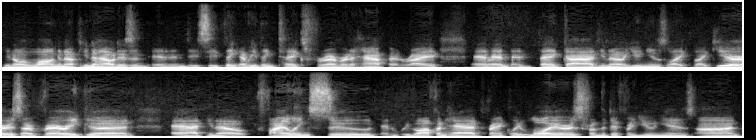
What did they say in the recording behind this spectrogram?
you know, long enough. You know how it is in, in, in DC. Think everything takes forever to happen, right? And, right. and and thank God, you know, unions like like yours are very good at you know filing suit, and we've often had, frankly, lawyers from the different unions on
